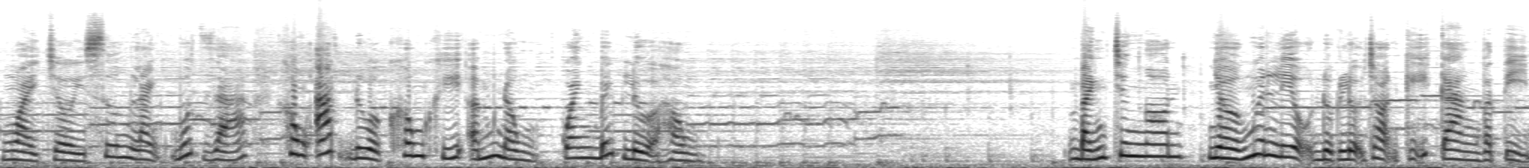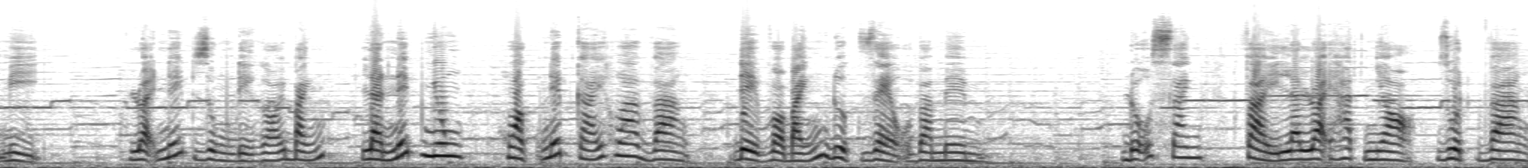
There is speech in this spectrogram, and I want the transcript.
Ngoài trời sương lạnh buốt giá, không át được không khí ấm nồng quanh bếp lửa hồng. Bánh trưng ngon nhờ nguyên liệu được lựa chọn kỹ càng và tỉ mỉ. Loại nếp dùng để gói bánh là nếp nhung hoặc nếp cái hoa vàng để vỏ bánh được dẻo và mềm. Đỗ xanh phải là loại hạt nhỏ, ruột vàng,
